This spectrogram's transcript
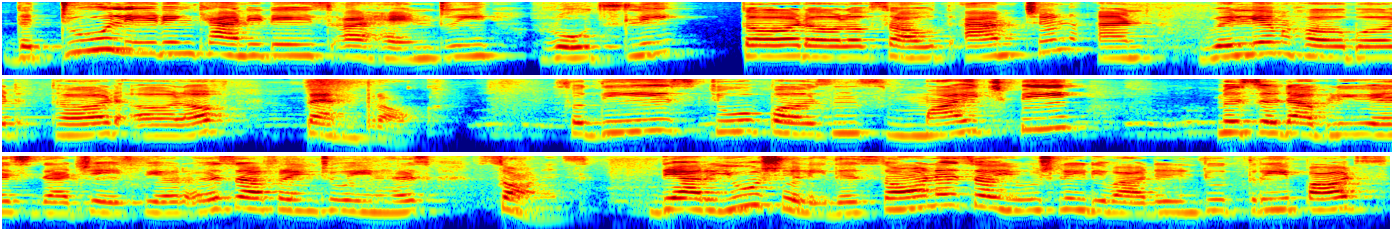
The two leading candidates are Henry Wriothesley, 3rd Earl of Southampton, and William Herbert, 3rd Earl of Pembroke. So these two persons might be Mr. W.H. that Shakespeare is referring to in his sonnets. They are usually, the sonnets are usually divided into three parts.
